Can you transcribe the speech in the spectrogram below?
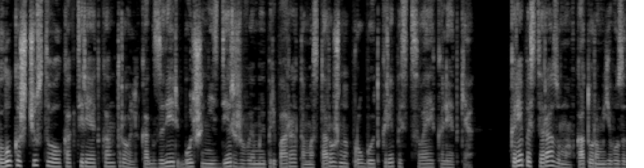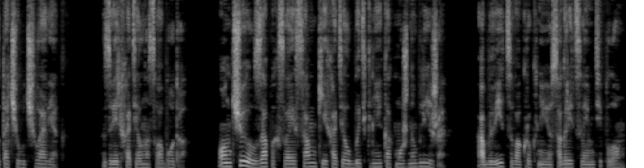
Лукаш чувствовал, как теряет контроль, как зверь, больше не сдерживаемый препаратом, осторожно пробует крепость своей клетки. Крепость разума, в котором его заточил человек. Зверь хотел на свободу. Он чуял запах своей самки и хотел быть к ней как можно ближе, обвиться вокруг нее, согреть своим теплом.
